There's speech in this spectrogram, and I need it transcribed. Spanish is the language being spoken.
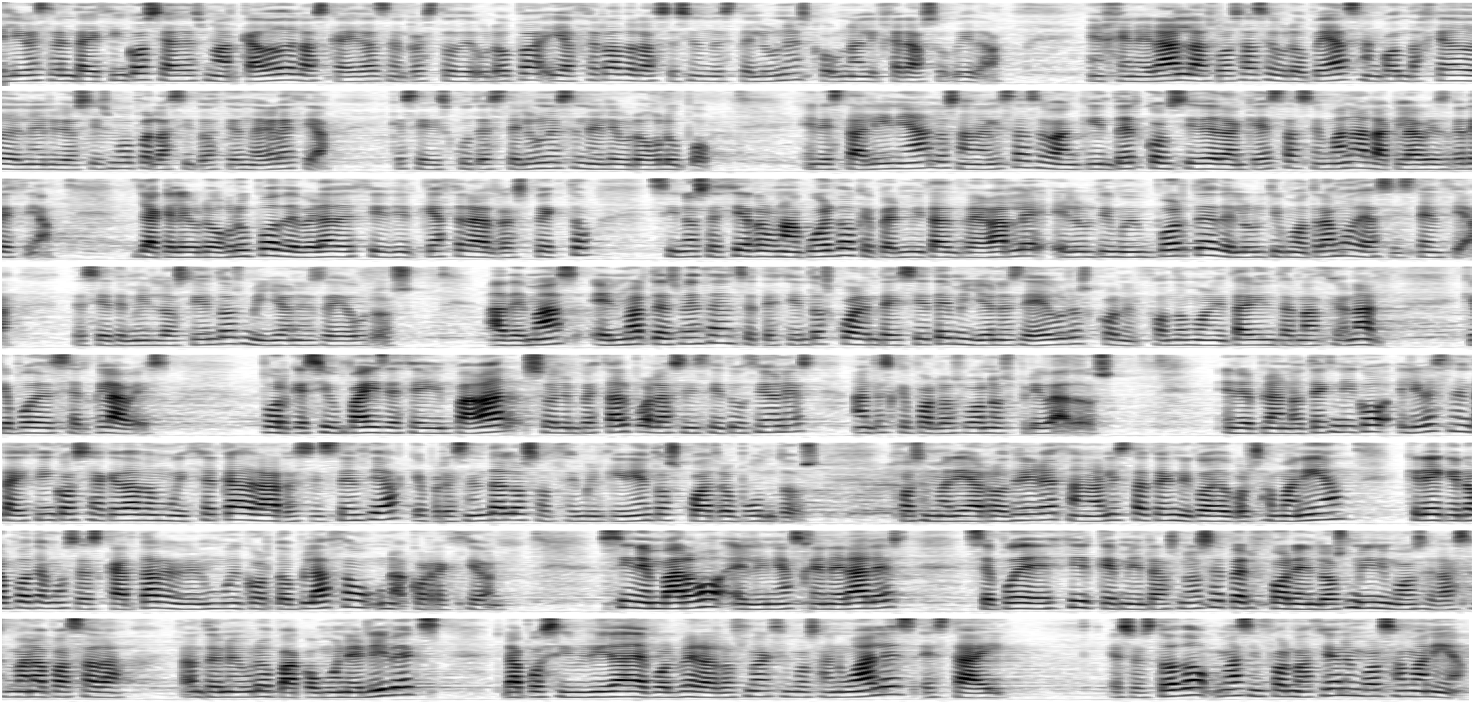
El IBEX 35 se ha desmarcado de las caídas del resto de Europa y ha cerrado la sesión de este lunes con una ligera subida. En general, las bolsas europeas se han contagiado del nerviosismo por la situación de Grecia, que se discute este lunes en el Eurogrupo. En esta línea, los analistas de Bank Inter consideran que esta semana la clave es Grecia, ya que el Eurogrupo deberá decidir qué hacer al respecto si no se cierra un acuerdo que permita entregarle el último importe del último tramo de asistencia, de 7.200 millones de euros. Además, el martes vencen 747 millones de euros con el Fondo Monetario Internacional, que pueden ser claves, porque si un país decide impagar, suele empezar por las instituciones antes que por los bonos privados. En el plano técnico, el IBEX 35 se ha quedado muy cerca de la resistencia que presenta los 11.504 puntos. José María Rodríguez, analista técnico de Bolsamanía, cree que no podemos descartar en el muy corto plazo una corrección. Sin embargo, en líneas generales, se puede decir que mientras no se perforen los mínimos de la semana pasada, tanto en Europa como en el IBEX, la posibilidad de volver a los máximos anuales está ahí. Eso es todo, más información en Bolsamanía.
